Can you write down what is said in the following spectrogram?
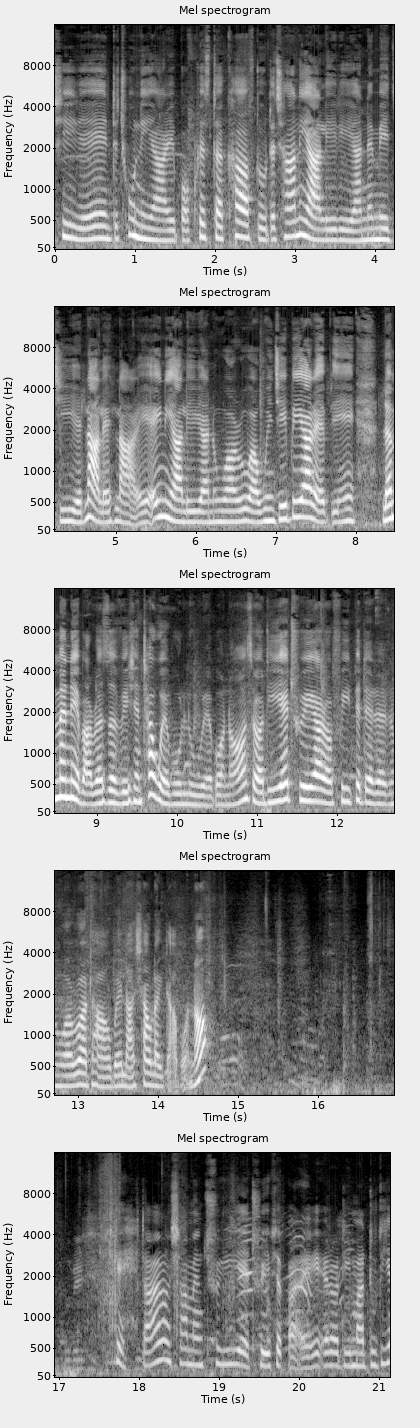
ရှိတဲ့တချို့နေရာတွေပေါ့ crystal curve တို့တခြားနေရာလေးတွေကနာမည်ကြီးရလှလဲလှတယ်အဲ့နေရာလေးတွေကနူဝါတို့ကဝင်ကြေးပေးရတဲ့အပြင်လက်မှတ်နဲ့ပါ reservation ထပ်ဝယ်ဖို့လိုတယ်ပေါ့နော်ဆိုတော့ဒီရဲ့ tray ကတော့ free ဖြစ်တဲ့နူဝါတို့ကဒါကိုပဲလာလျှောက်လိုက်တာပေါ့နော်ကဲဒါကတော့ shaman tree ရဲ့ tree ဖြစ်ပါတယ်အဲ့တော့ဒီမှာဒုတိယ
